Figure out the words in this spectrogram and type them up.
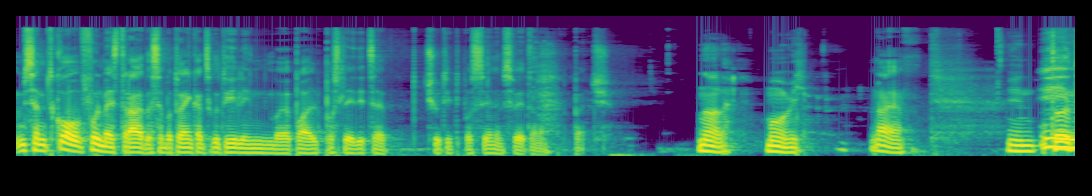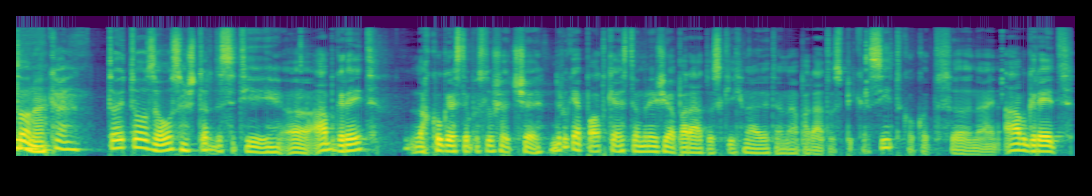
mislim, tako ful me je strah, da se bo to enkrat zgodilo in bojo pa posledice čutiti po celem svetu. No. Pač. No, le, mobil. No, ja. In to je to, ne. Kaj, to je to za 48. Uh, upgrade. Lahko greste poslušati še druge podcaste v mreži Apparatus, ki jih najdete na aparatus.si, tako kot uh, na en upgrade.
